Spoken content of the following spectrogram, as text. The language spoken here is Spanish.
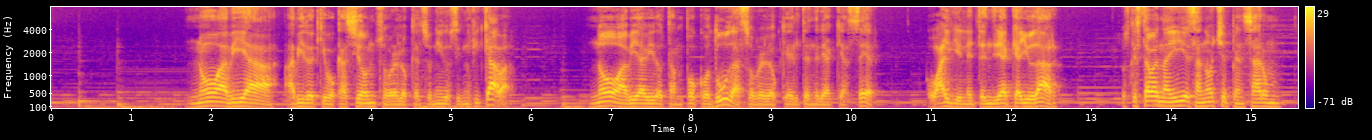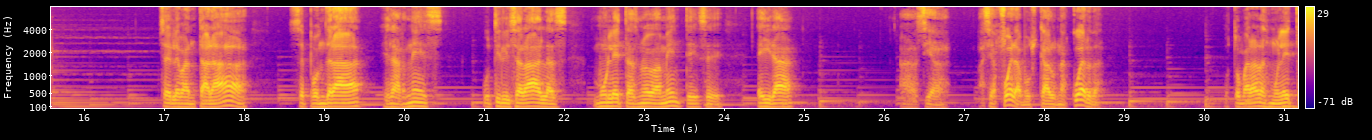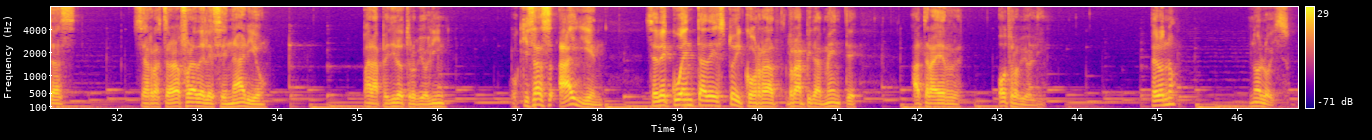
No había habido equivocación sobre lo que el sonido significaba. No había habido tampoco dudas sobre lo que él tendría que hacer o alguien le tendría que ayudar. Los que estaban ahí esa noche pensaron, se levantará, se pondrá el arnés, utilizará las muletas nuevamente se, e irá hacia, hacia afuera a buscar una cuerda. O tomará las muletas, se arrastrará fuera del escenario para pedir otro violín. O quizás alguien se dé cuenta de esto y corra rápidamente a traer otro violín. Pero no, no lo hizo.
